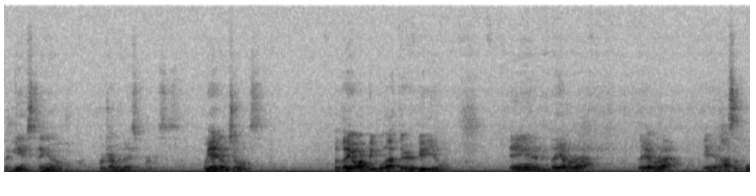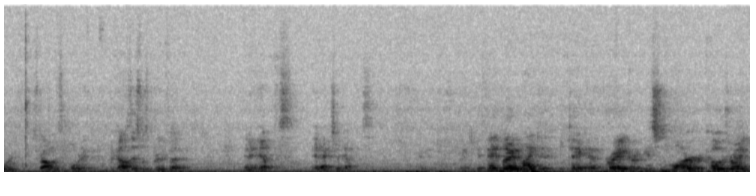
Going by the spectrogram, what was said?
against him for termination purposes. We had no choice. But they are people out there videoing, and they have a right. They have a right, and I support it, strongly support it, because this was proof of it, and it helped us. It actually helped us. If anybody would like to take a break or get some water or a cold drink,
